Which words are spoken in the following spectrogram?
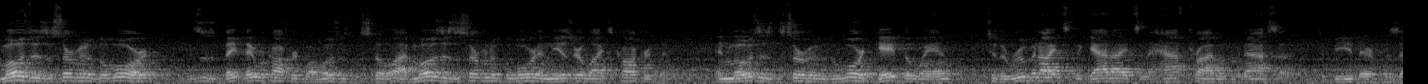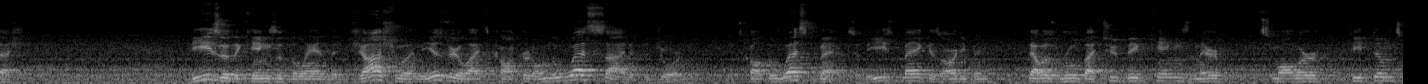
Moses, a servant of the Lord, this is they, they were conquered while Moses was still alive. Moses, a servant of the Lord, and the Israelites conquered them. And Moses, the servant of the Lord, gave the land to the Reubenites, the Gadites, and the half tribe of Manasseh to be their possession. These are the kings of the land that Joshua and the Israelites conquered on the west side of the Jordan, It's called the West Bank. So the East Bank has already been, that was ruled by two big kings and their smaller fiefdoms.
